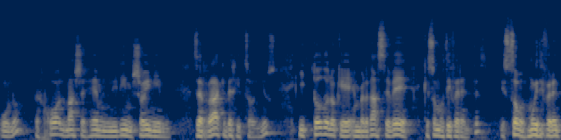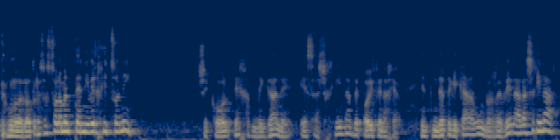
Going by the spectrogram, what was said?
uno, Nirim Shoinim Zerrak Bechitzonius, y todo lo que en verdad se ve que somos diferentes, y somos muy diferentes uno del otro, eso es solamente a nivel Hitzoni. Shekol Echad Megale es Ashchina Beoifen Acher, y entenderte que cada uno revela a la Shechina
